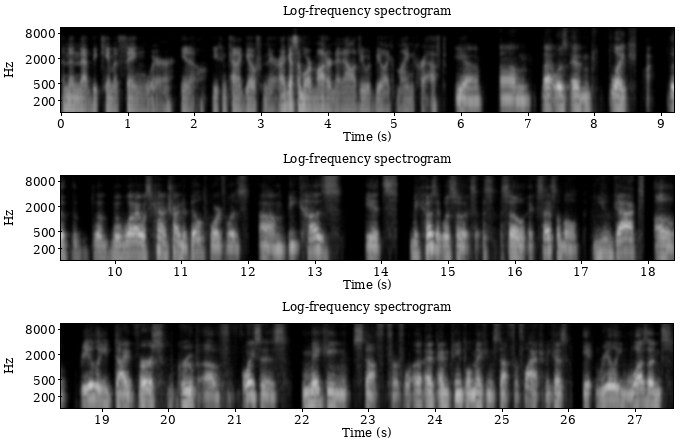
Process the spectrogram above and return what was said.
And then that became a thing where, you know, you can kind of go from there. I guess a more modern analogy would be like Minecraft. Yeah. Um, that was and like the, the, the, the what I was kind of trying to build towards was um because it's because it was so so accessible, you got a really diverse group of voices making stuff for uh, and, and people making stuff for Flash because it really wasn't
